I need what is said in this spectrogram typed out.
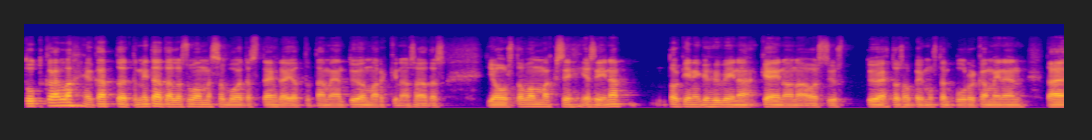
tutkailla ja katsoa, että mitä täällä Suomessa voitaisiin tehdä, jotta tämä meidän työmarkkina saataisiin joustavammaksi. Ja siinä toki niin hyvinä keinoina olisi just työehtosopimusten purkaminen tai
